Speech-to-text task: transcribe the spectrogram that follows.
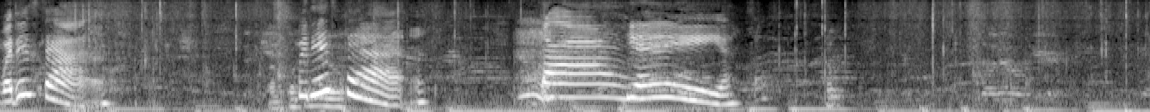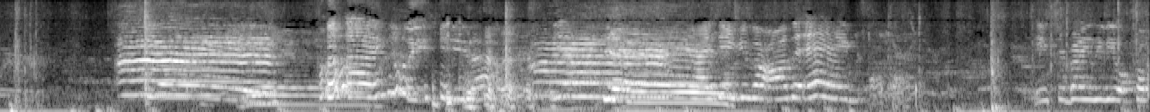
What is that? What is that? Yay! Yay! Finally! Yay! I think you got all the eggs. Easter Bunny leave you a whole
